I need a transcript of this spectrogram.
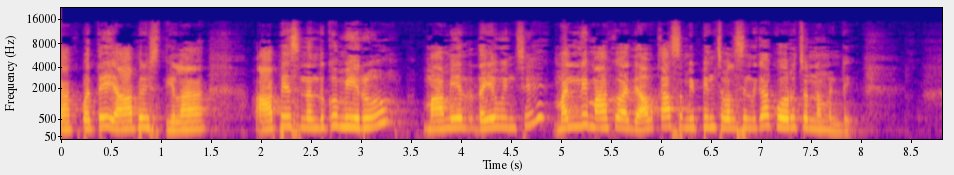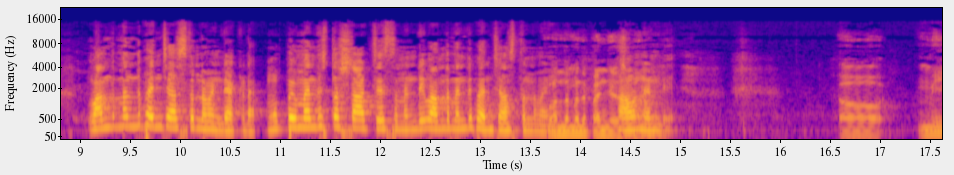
కాకపోతే ఆపేసి ఇలా ఆపేసినందుకు మీరు మా మీద దయ ఉంచి మళ్ళీ మాకు అది అవకాశం ఇప్పించవలసిందిగా కోరుచున్నామండి. వంద మంది పని చేస్తున్నామండి అక్కడ. ముప్పై మందితో స్టార్ట్ చేస్తామండి. వంద మంది పని చేస్తున్నామండి వంద మంది పనిచేస్తారు అవునండి. మీ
